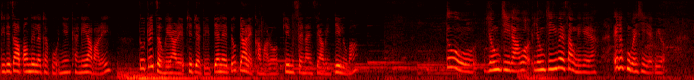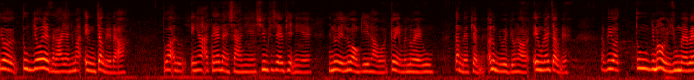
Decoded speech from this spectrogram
ဒီတကြပေါင်းသင်းလက်ထပ်ဖို့အငင်းခံခဲ့ရပါတယ်။သူတွေ့ကြုံခဲ့ရတဲ့ဖြစ်ပျက်တွေပြန်လည်ပြောပြတဲ့အခါမှာတော့ပြေမစင်နိုင်စရာတွေပြေလို့ပါ။သူ့ကိုယုံကြည်တာပေါ့ယုံကြည်ပဲစောင့်နေခဲ့တာအဲ့တခုပဲရှိရပြီးတော့ ပြီးတော့ तू ပြောတဲ့စကားရညီမအိမ်ကိုကြောက်တယ်တာ तू ကအဲ့လိုအိမ်ကအသေးအတန်ရှာနေရရှူရှဲရှဲဖြစ်နေရနင်တို့တွေလွတ်အောင်ပြေးထားပေါ့တွေ့ရင်မလွယ်ဘူးတတ်မယ်ဖြတ်မယ်အဲ့လိုမျိုးတွေပြောထားအိမ်ကိုလည်းကြောက်တယ်အဲ့ပြီးတော့ तू ညီမကိုယူမယ်ပဲ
